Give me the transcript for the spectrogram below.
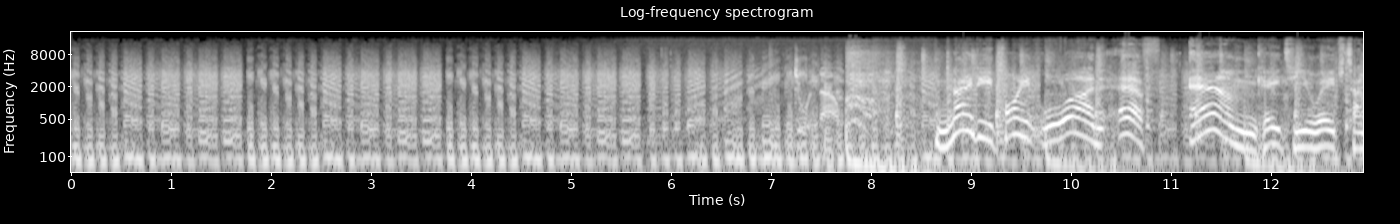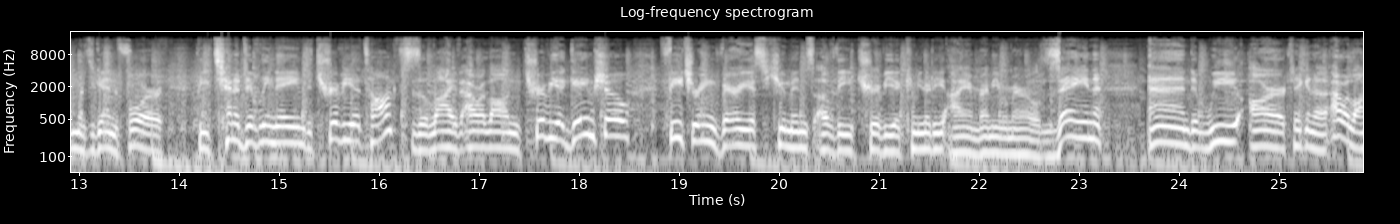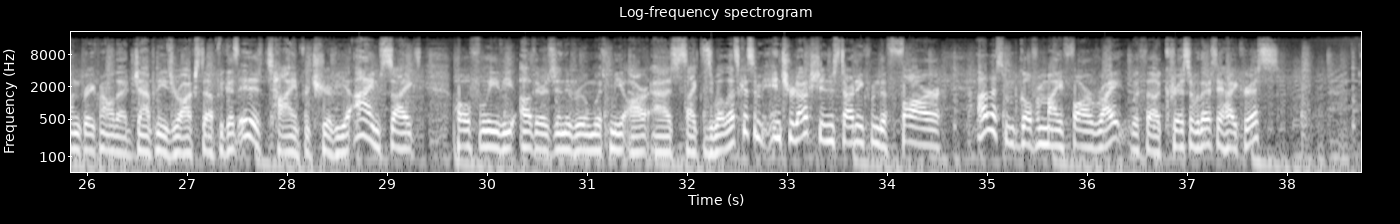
Do it now. 90.1 FM KTUH. Time once again for the tentatively named Trivia Talk. This is a live hour long trivia game show featuring various humans of the trivia community. I am Remy Romero Zane, and we are taking an hour long break from all that Japanese rock stuff because it is time for trivia. I'm psyched. Hopefully, the others in the room with me are as psyched as well. Let's get some introductions starting from the far. Uh, let's go from my far right with uh, Chris over there. Say hi, Chris.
